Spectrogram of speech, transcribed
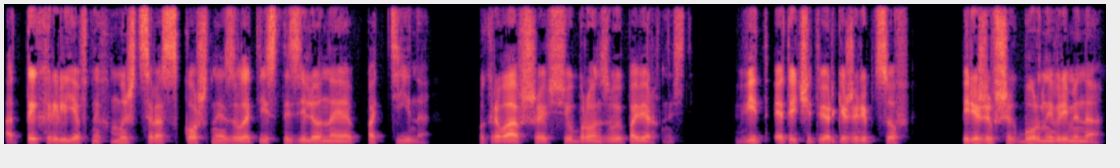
от их рельефных мышц роскошная золотисто зеленая патина, покрывавшая всю бронзовую поверхность. Вид этой четверки жеребцов, переживших бурные времена,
